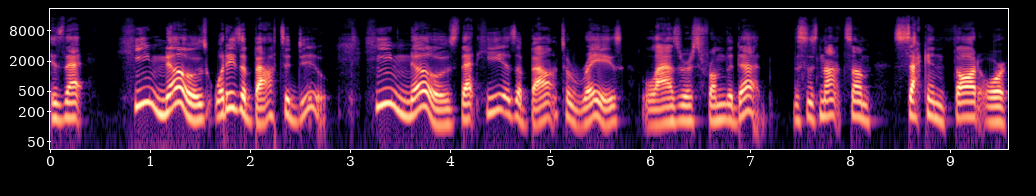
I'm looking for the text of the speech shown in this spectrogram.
is that he knows what he's about to do. He knows that he is about to raise Lazarus from the dead. This is not some second thought or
